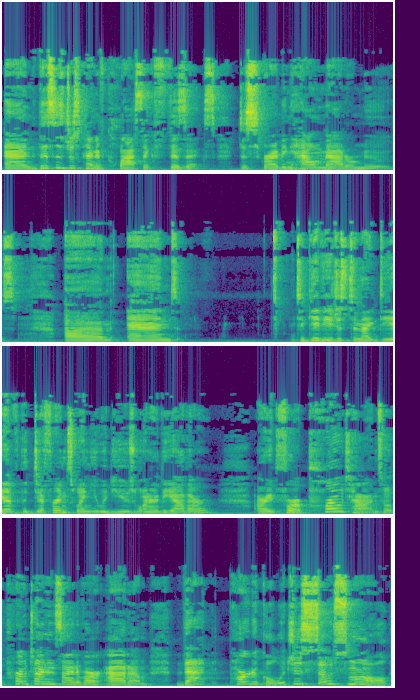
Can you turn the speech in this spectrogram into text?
and this is just kind of classic physics describing how matter moves. Um, and to give you just an idea of the difference when you would use one or the other, all right, for a proton, so a proton inside of our atom, that particle, which is so small,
